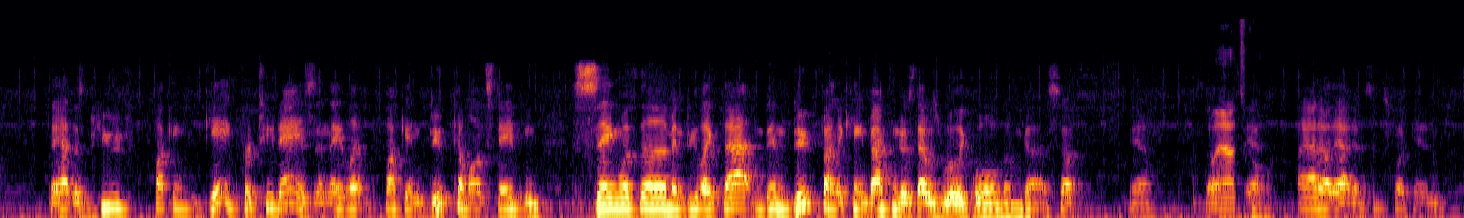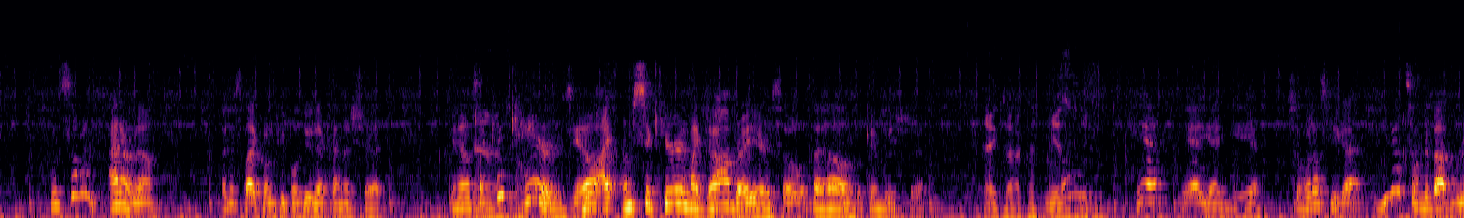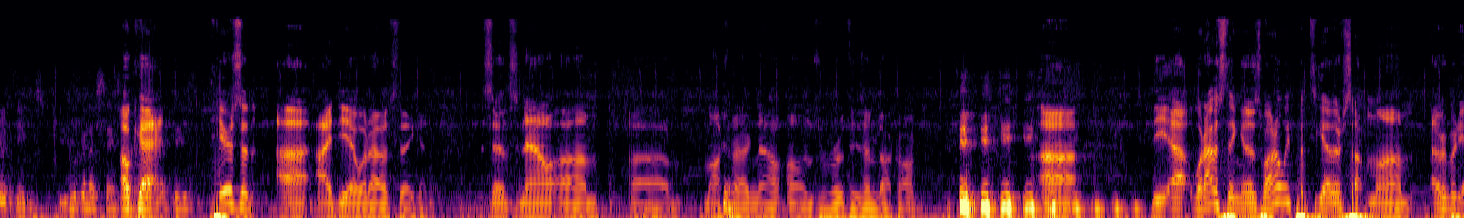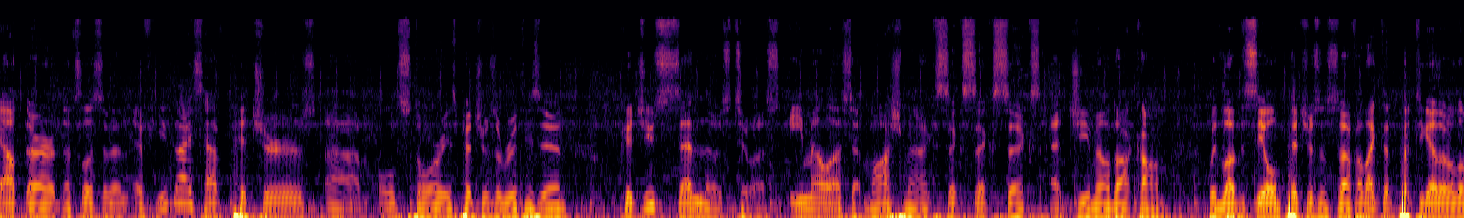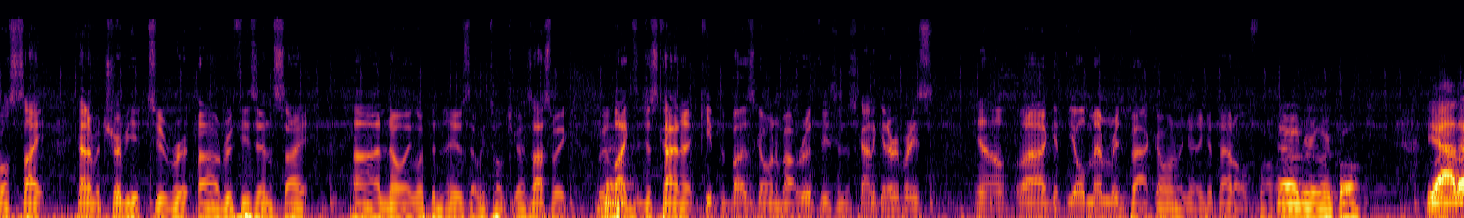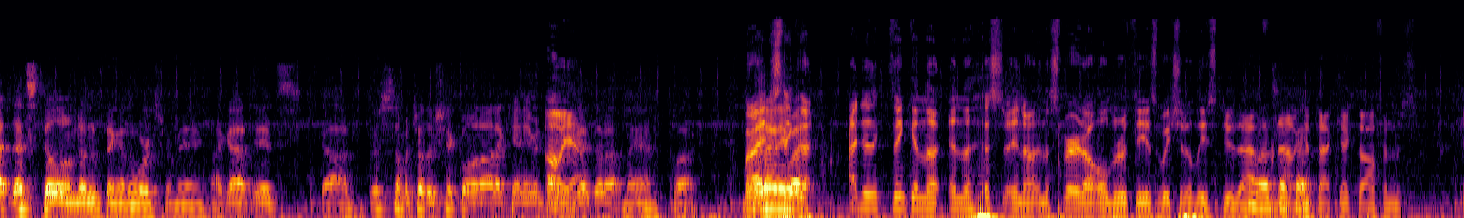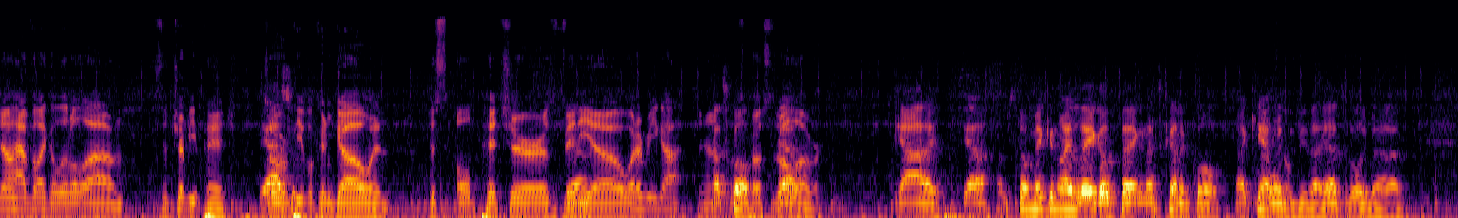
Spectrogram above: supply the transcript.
They had this huge fucking gig for two days, and they let fucking Duke come on stage and sing with them and do like that. And then Duke finally came back and goes, "That was really cool of them guys." So, yeah. So, Well, that's yeah. cool. I know that is. It's fucking. When someone, I don't know. I just like when people do that kind of shit. You know, it's like who cares? You know, I, I'm secure in my job right here, so what the hell? Who gives a shit? Exactly. Music. Yeah, yeah, yeah, yeah. So what else you got? You got something about Ruthie's. You were gonna say something Okay, about Ruthie's? here's an uh, idea. What I was thinking, since now um, um, Mosh Mag now owns Ruthie'sInn.com. uh, the uh, what I was thinking is, why don't we put together something? Um, everybody out there that's listening, if you guys have pictures, um, old stories, pictures of Ruthie's Inn, could you send those to us? Email us at moshmag666 at gmail.com. We'd love to see old pictures and stuff. I'd like to put together a little site, kind of a tribute to uh, Ruthie's Inn site, uh, knowing what the news that we told you guys last week. We'd like to just kind of keep the buzz going about Ruthie's and just kind of get everybody's, you know, uh, get the old memories back going again, get that all flowing. That would be really cool. Yeah, that that's still another thing in the works for me. I got it's God. There's so much other shit going on. I can't even talk Oh, to you guys about. Man, fuck. But, I just anyway. think that I just think in the in the history, you know, in the spirit of old Ruthie's, we should at least do that Oh, for now. okay. Get that kicked off and just, you know have like a little um, just a tribute page, Yeah, so where people can go and just old pictures, video, whatever you got. You know, That's cool. Post it Yeah. all over. God, I yeah, I'm still making my Lego thing. That's kind of cool. I can't wait to do that. Yeah, it's really badass.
